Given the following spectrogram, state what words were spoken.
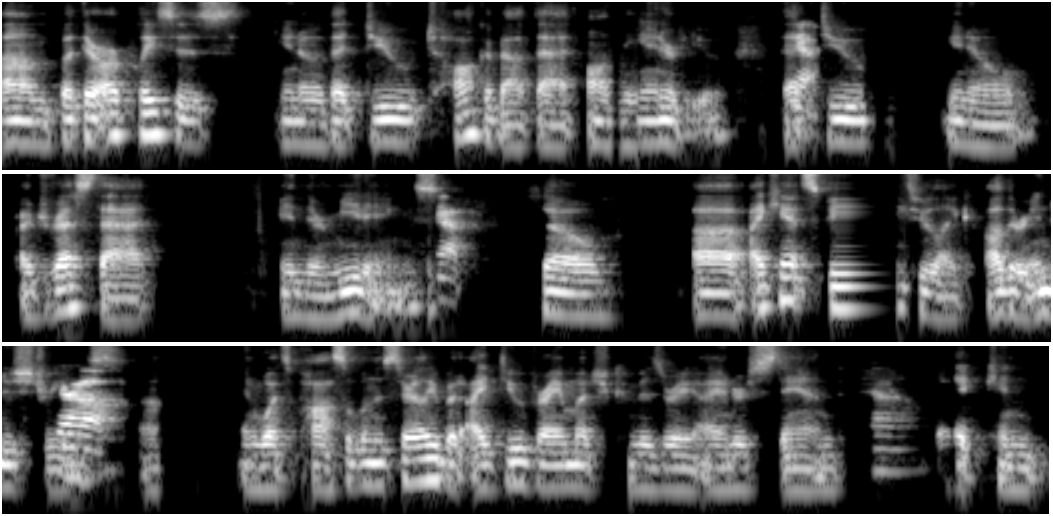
um, but there are places you know that do talk about that on the interview that yeah. do you know address that in their meetings. Yeah. So uh, I can't speak to like other industries yeah. uh, and what's possible necessarily, but I do very much commiserate. I understand yeah. that it can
